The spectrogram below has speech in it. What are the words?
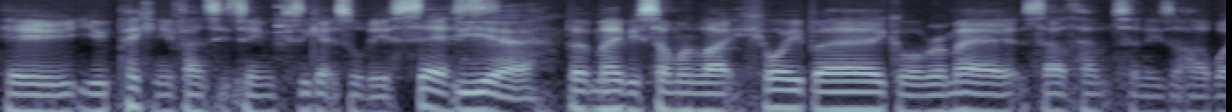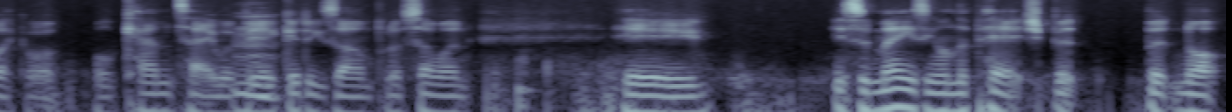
who you pick in your fantasy team because he gets all the assists. Yeah. But maybe someone like Højbjerg or Romeu at Southampton, who's a hard worker, or, or Kante would be a Mm. good example of someone who is amazing on the pitch, but but not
